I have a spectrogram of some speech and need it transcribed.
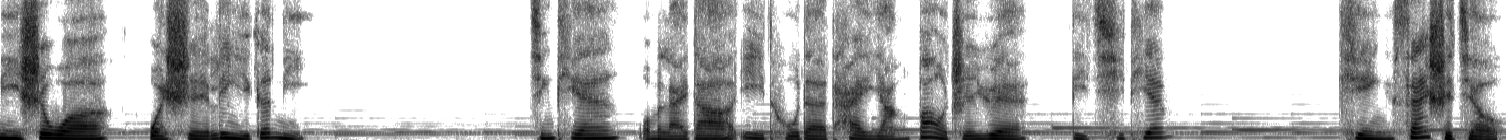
你是我，我是另一个你。今天我们来到意图的太阳报之月第七天，Kin 三十九，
